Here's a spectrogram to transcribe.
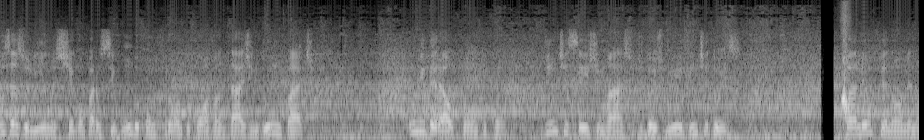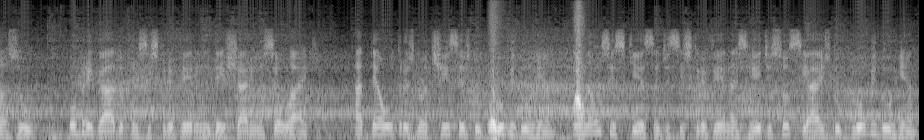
os azulinos chegam para o segundo confronto com a vantagem do empate. O Liberal.com, 26 de março de 2022. Valeu Fenômeno Azul, obrigado por se inscreverem e deixarem o seu like. Até outras notícias do Clube do Remo. E não se esqueça de se inscrever nas redes sociais do Clube do Remo.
